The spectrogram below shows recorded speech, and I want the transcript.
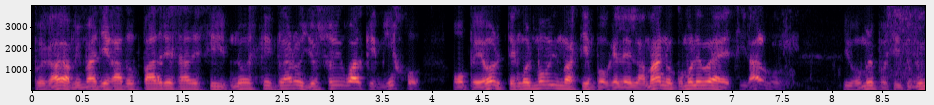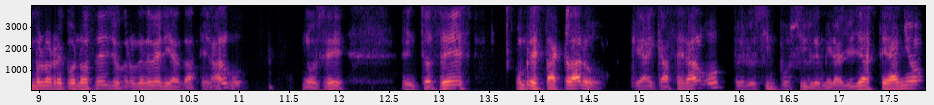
Pues claro, a mí me han llegado padres a decir, no, es que claro, yo soy igual que mi hijo. O peor, tengo el móvil más tiempo que él en la mano, ¿cómo le voy a decir algo? Digo, hombre, pues si tú mismo lo reconoces, yo creo que deberías de hacer algo. No sé. Entonces, hombre, está claro que hay que hacer algo, pero es imposible. Mira, yo ya este año,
